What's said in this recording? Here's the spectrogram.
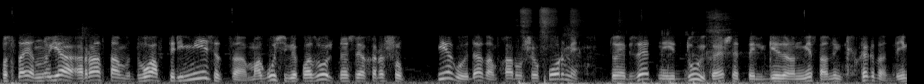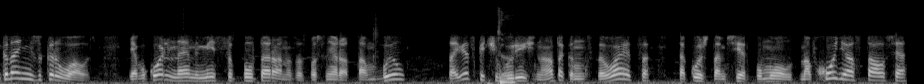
постоянно, ну я раз там в два-три месяца могу себе позволить, но если я хорошо бегаю, да, там в хорошей форме, то я обязательно иду, и, конечно, это легендарное место, оно никогда, да никогда не закрывалось. Я буквально, наверное, месяца полтора назад последний раз там был. Советская чебуречная, она так и называется. Такой же там серп и молот на входе остался.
